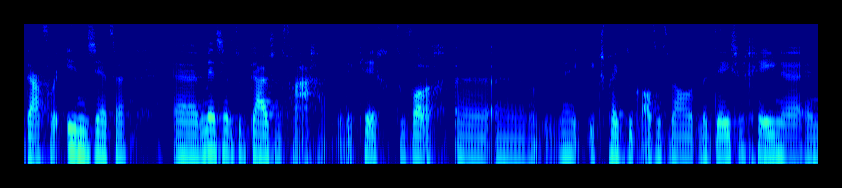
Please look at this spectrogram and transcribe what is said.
daarvoor inzetten. Eh, mensen hebben natuurlijk duizend vragen. Want ik kreeg toevallig, eh, eh, want ik- spreek natuurlijk altijd wel met dezegene. En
